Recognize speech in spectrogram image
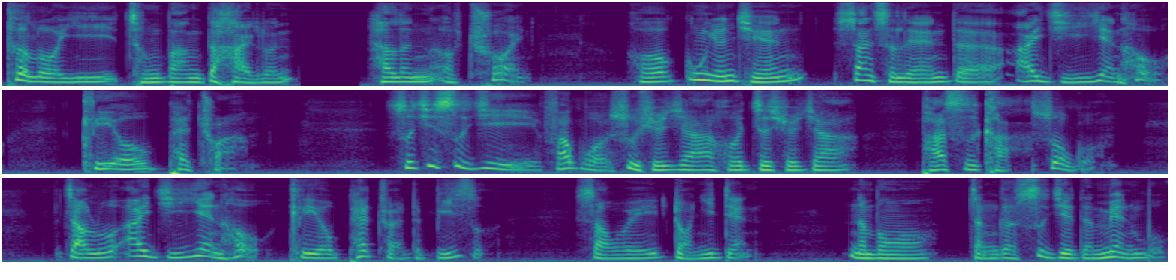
特洛伊城邦的海伦 （Helen of Troy） 和公元前三十年的埃及艳后 Cleopatra。十七世纪法国数学家和哲学家帕斯卡说过：“假如埃及艳后 Cleopatra 的鼻子稍微短一点，那么整个世界的面目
